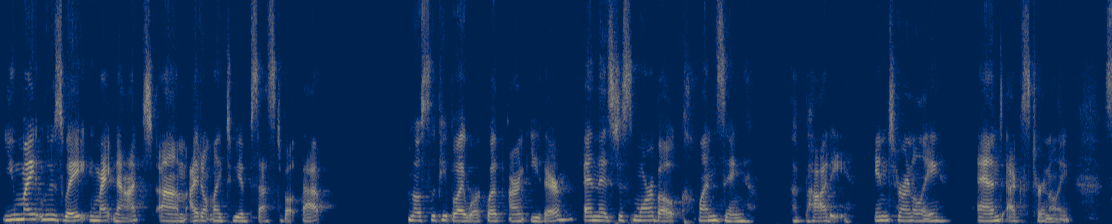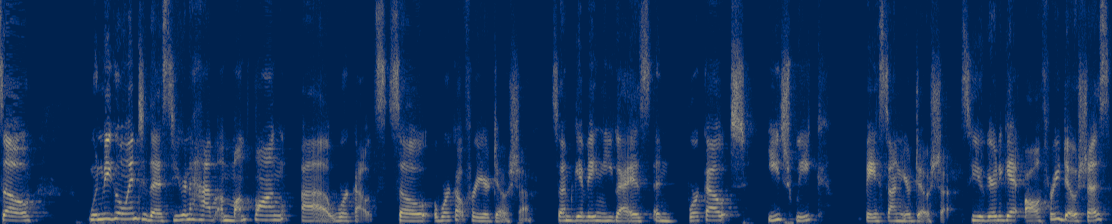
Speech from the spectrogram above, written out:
you might lose weight, you might not. Um, I don't like to be obsessed about that. Most of the people I work with aren't either. And it's just more about cleansing the body internally and externally. So when we go into this, you're going to have a month long uh, workouts. So, a workout for your dosha. So, I'm giving you guys a workout each week based on your dosha. So, you're going to get all three doshas.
